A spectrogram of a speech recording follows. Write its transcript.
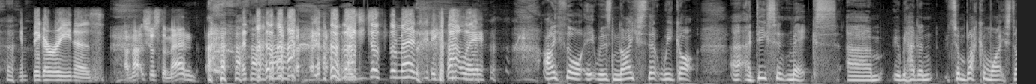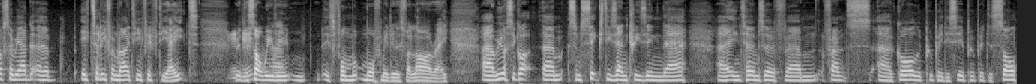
in big arenas. and that's just the men. That's just the men, exactly. I thought it was nice that we got a, a decent mix. Um, we had an, some black and white stuff. So we had uh, Italy from 1958 with the song we re- is fam- more familiar with Volare. Uh, we also got um, some 60s entries in there uh, in terms of um, France uh, Gall, Poupée de Cire, Poupée de Son.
